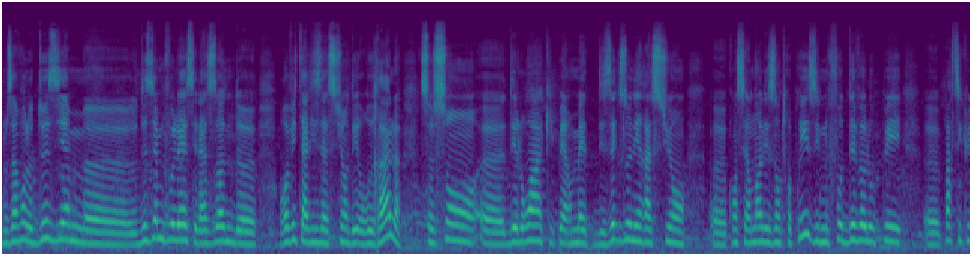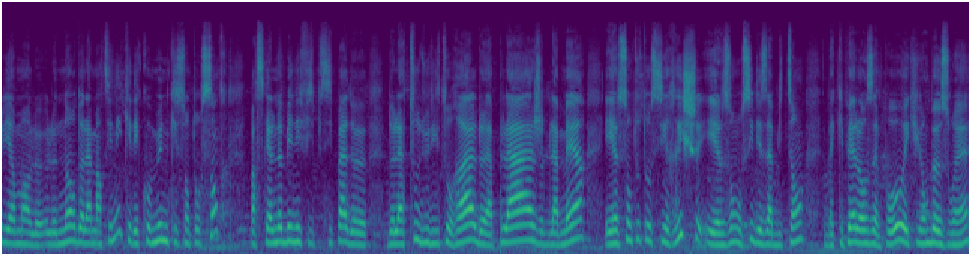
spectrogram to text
Nous avons le deuxième, euh, deuxième volet, c'est la zone de revitalisation des rurales. Ce sont euh, des lois qui permettent des exonérations euh, concernant les entreprises. Il nous faut développer particulièrement le, nord de la Martinique et les communes qui sont au centre parce qu'elles ne bénéficient pas de, l'atout du littoral, de la plage, de la mer et elles sont tout aussi riches et elles ont aussi des habitants ben, qui paient leurs impôts et qui ont besoin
